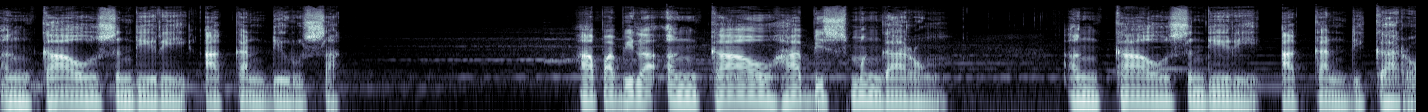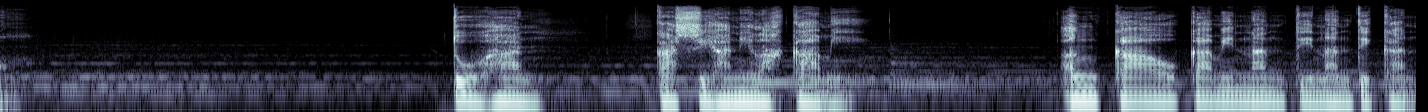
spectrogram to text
engkau sendiri akan dirusak. Apabila engkau habis menggarong, engkau sendiri akan digarong. Tuhan, kasihanilah kami. Engkau kami nanti-nantikan.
